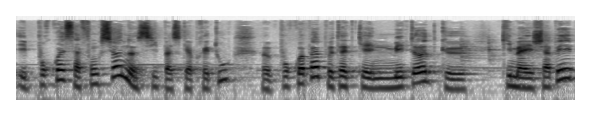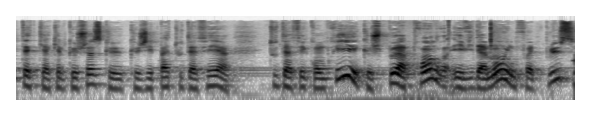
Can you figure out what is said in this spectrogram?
Et, pourquoi ça fonctionne aussi? Parce qu'après tout, euh, pourquoi pas? Peut-être qu'il y a une méthode que, qui m'a échappé, peut-être qu'il y a quelque chose que que j'ai pas tout à fait tout à fait compris et que je peux apprendre évidemment une fois de plus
